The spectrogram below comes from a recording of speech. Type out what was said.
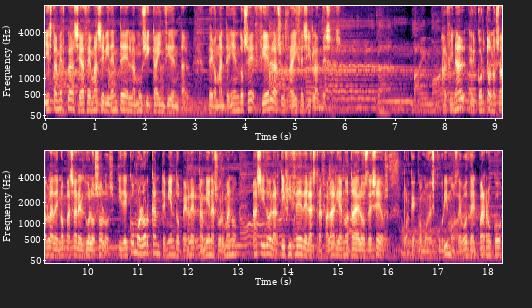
y esta mezcla se hace más evidente en la música incidental, pero manteniéndose fiel a sus raíces irlandesas. Al final, el corto nos habla de no pasar el duelo solos y de cómo Lorcan, temiendo perder también a su hermano, ha sido el artífice de la estrafalaria nota de los deseos, porque como descubrimos de voz del párroco,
